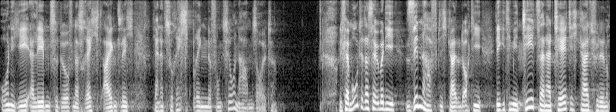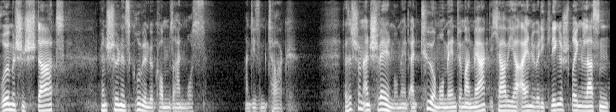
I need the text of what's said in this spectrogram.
ohne je erleben zu dürfen, dass Recht eigentlich ja eine zurechtbringende Funktion haben sollte. Und ich vermute, dass er über die Sinnhaftigkeit und auch die Legitimität seiner Tätigkeit für den römischen Staat ganz schön ins Grübeln gekommen sein muss an diesem Tag. Das ist schon ein Schwellenmoment, ein Türmoment, wenn man merkt, ich habe hier einen über die Klinge springen lassen,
